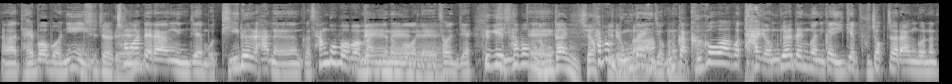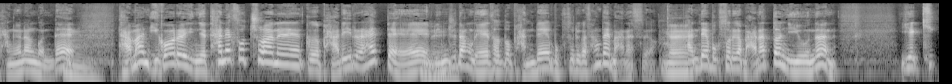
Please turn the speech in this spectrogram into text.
어, 대법원이 시절에. 청와대랑 이제 뭐 딜을 하는 그 상고법원 네, 만드는 네, 거에 네. 대해서 이제 그게 사법농단이죠. 네, 사법농단이죠. 그러니까 그거하고 다 연결된 거니까 이게 부적절한 거는 당연한 건데 음. 다만 이거를 이제 탄핵 소추안을 그 발의를 할때 네. 민주당 내에서도 반대 목소리가 상당히 많았어요. 반대 목소리가 많았던 이유는 이게 기,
